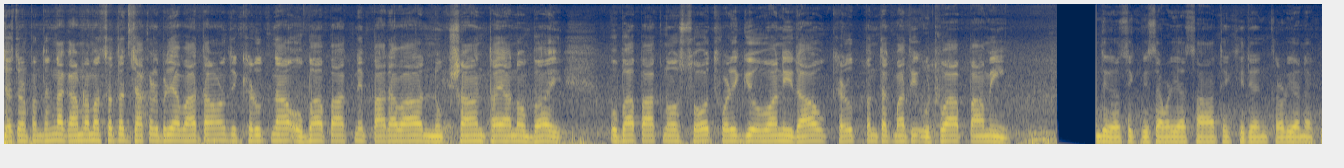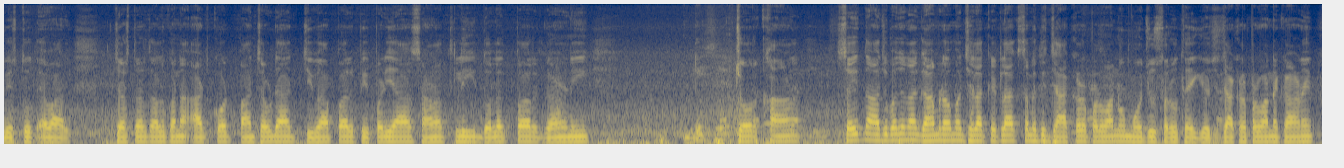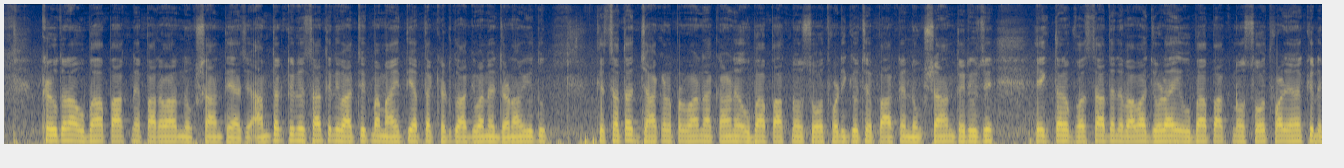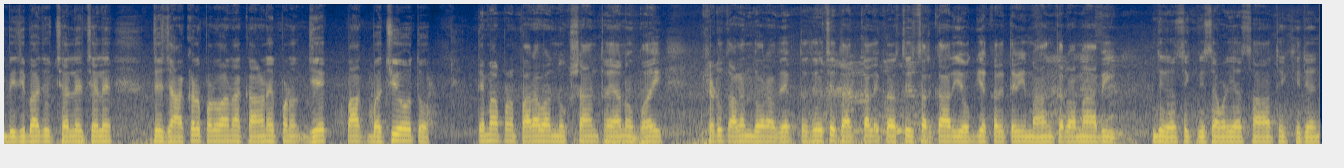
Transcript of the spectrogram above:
જસદણ પંથકના ગામડામાં સતત ઝાકળભર્યા વાતાવરણથી ખેડૂતના ઊભા પાકને પારાવા નુકસાન થયાનો ભય. ઊભા પાકનો શોધ વળી ગયો હોવાની રાવ ખેડૂત પંથકમાંથી ઉઠવા પામી. રસિક વિસાવડિયા સાથે ખીરેન ખરડિયાનો એક વિસ્તૃત અહેવાલ. જસદણ તાલુકાના આટકોટ, પાંચવડા, જીવાપર, પીપળિયા, સાણથલી, દોલતપર, ગરણી, ચોરખાણ સહિતના આજુબાજુના ગામડાઓમાં છેલ્લા કેટલાક સમયથી ઝાકળ પડવાનું મોજું શરૂ થઈ ગયું છે. ઝાકળ પડવાને કારણે ખેડૂતોના ઊભા પાકને પારાવાર નુકસાન થયા છે. આમતક ટીવી સાથેની વાતચીતમાં માહિતી આપતા ખેડૂત આગેવાને જણાવ્યું હતું કે સતત ઝાકળ પડવાના કારણે ઊભા પાકનો શોધ વળી ગયો છે. પાકને નુકસાન થઈ રહ્યું છે. એક તરફ વરસાદ અને વાવાઝોડાએ ઊભા પાકનો શોધ વાળી નાખ્યો અને બીજી બાજુ છેલ્લે છેલ્લે જે ઝાકળ પડવાના કારણે પણ જે પાક બચ્યો હતો, તેમાં પણ પારાવાર નુકસાન થયાનો ભય ખેડૂત આનંદ દ્વારા વ્યક્ત થયો છે. તાત્કાલિક અર્થથી સરકાર યોગ્ય કરે તેવી માંગ કરવામાં આવી. જે રસિક વિસાવડિયા સાથે ખીરેન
